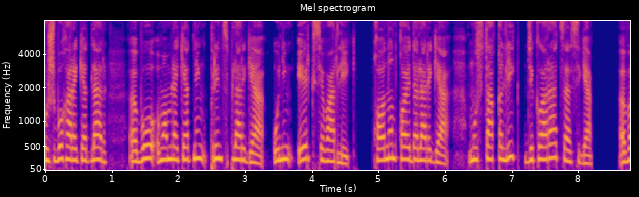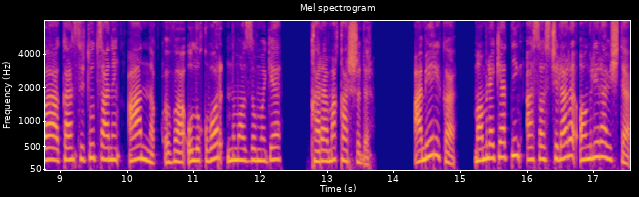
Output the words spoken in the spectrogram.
Ushbu harakatlar e, bu mamlakatning prinsiplariga uning erksevarlik qonun qoidalariga mustaqillik deklaratsiyasiga va konstitutsiyaning aniq va ulug'vor nimozumiga qarama qarshidir amerika mamlakatning asoschilari ongli ravishda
